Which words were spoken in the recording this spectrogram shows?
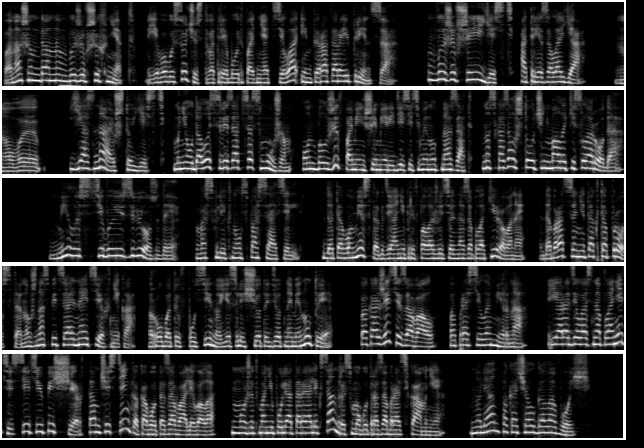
По нашим данным, выживших нет. Его высочество требует поднять тела императора и принца. «Выжившие есть», — отрезала я. «Но вы...» «Я знаю, что есть. Мне удалось связаться с мужем. Он был жив по меньшей мере десять минут назад, но сказал, что очень мало кислорода». «Милостивые звезды!» — воскликнул спасатель. «До того места, где они предположительно заблокированы, добраться не так-то просто. Нужна специальная техника. Роботы в пути, но если счет идет на минуты...» «Покажите завал», — попросила мирно. Я родилась на планете с сетью пещер, там частенько кого-то заваливало. Может, манипуляторы Александры смогут разобрать камни?» Но Лиан покачал головой.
